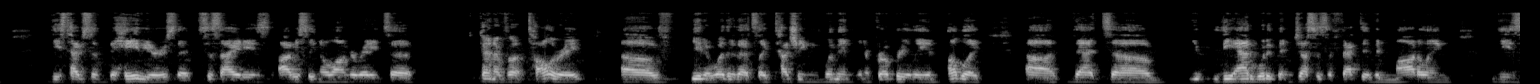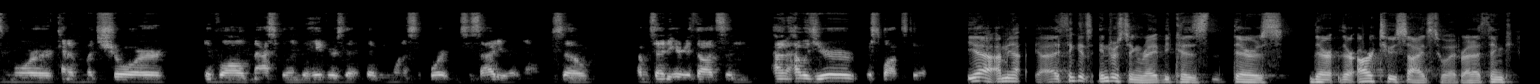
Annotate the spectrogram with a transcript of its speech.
these types of behaviors that society is obviously no longer ready to kind of uh, tolerate of you know whether that's like touching women inappropriately in public uh, that um, you, the ad would have been just as effective in modeling these more kind of mature evolved masculine behaviors that, that we want to support in society right now. So i'm excited to hear your thoughts and how, how was your response to it? Yeah i mean I, I think it's interesting right because there's there there are two sides to it right? I think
